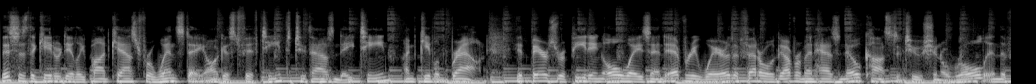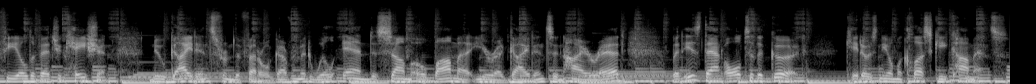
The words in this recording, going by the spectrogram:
This is the Cato Daily Podcast for Wednesday, August 15th, 2018. I'm Caleb Brown. It bears repeating always and everywhere the federal government has no constitutional role in the field of education. New guidance from the federal government will end some Obama era guidance in higher ed, but is that all to the good? Cato's Neil McCluskey comments.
